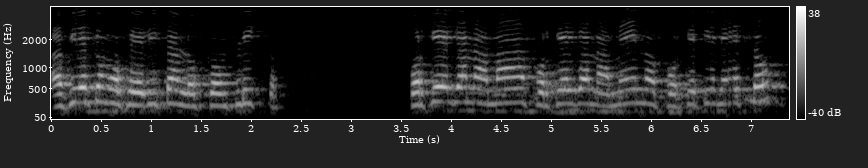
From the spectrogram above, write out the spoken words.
Así es como se evitan los conflictos. ¿Por qué él gana más? ¿Por qué él gana menos? ¿Por qué tiene esto?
